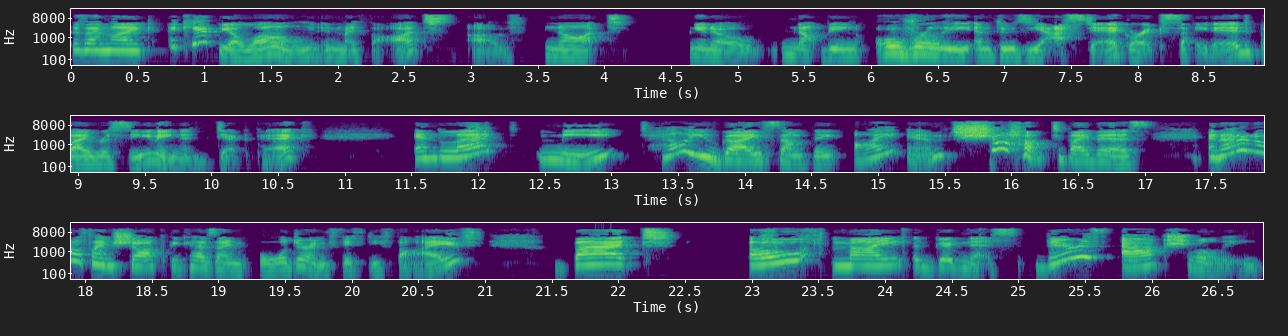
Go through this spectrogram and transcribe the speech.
because I'm like, I can't be alone in my thoughts of not, you know, not being overly enthusiastic or excited by receiving a dick pic. And let me tell you guys something. I am shocked by this. And I don't know if I'm shocked because I'm older, I'm 55, but oh my goodness, there is actually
